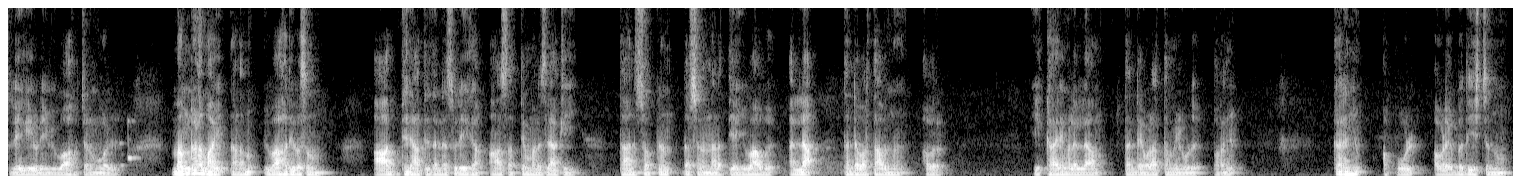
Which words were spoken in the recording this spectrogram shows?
സുലേഖയുടെയും വിവാഹ ചടങ്ങുകൾ മംഗളമായി നടന്നു. വിവാഹ ദിവസം ആദ്യ രാത്രി തന്നെ സുലേഖ ആ സത്യം മനസ്സിലാക്കി താൻ സ്വപ്ന ദർശനം നടത്തിയ യുവാവ് അല്ല തന്റെ ഭർത്താവെന്ന് അവർ ഈ കാര്യങ്ങളെല്ലാം തന്റെ വളർത്തമ്മയോട് പറഞ്ഞു. കരഞ്ഞു. അപ്പോൾ അവളെ ഉപദേശിച്ചെന്നും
